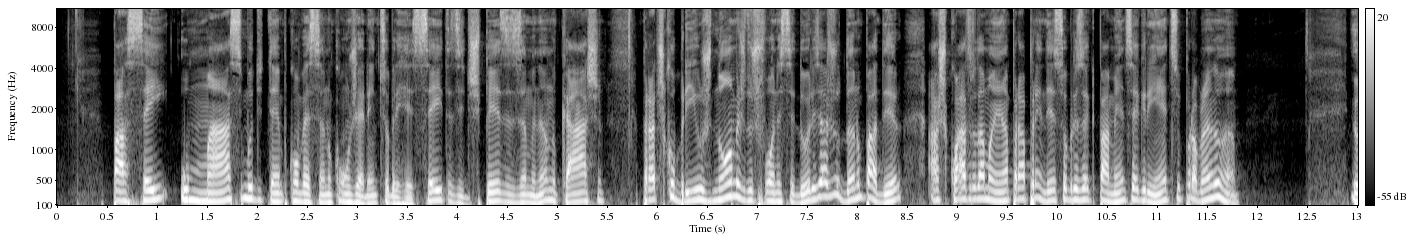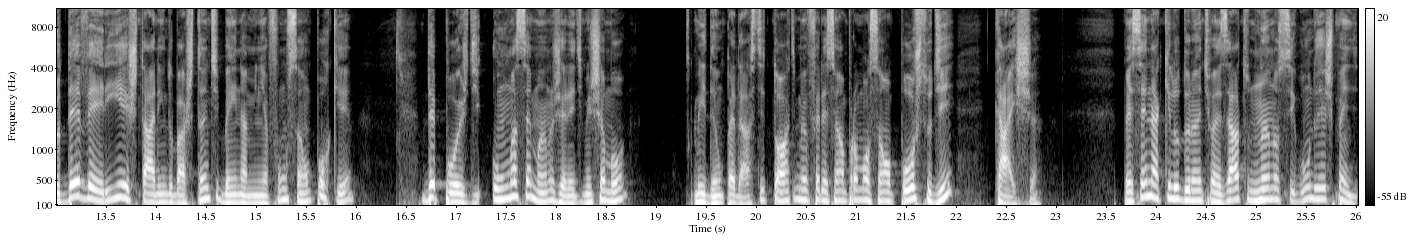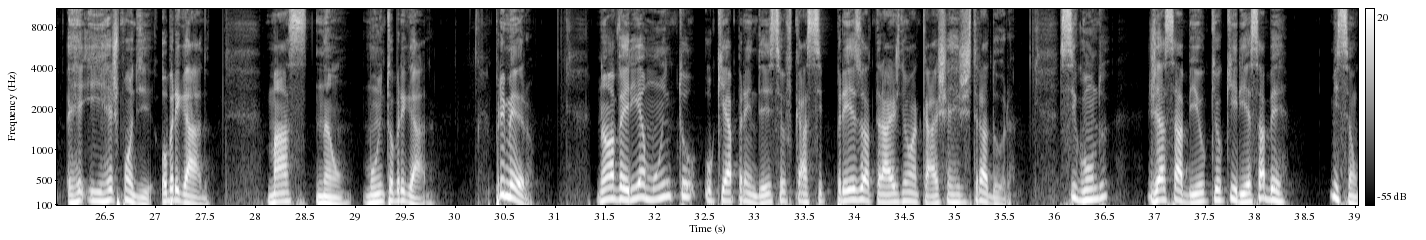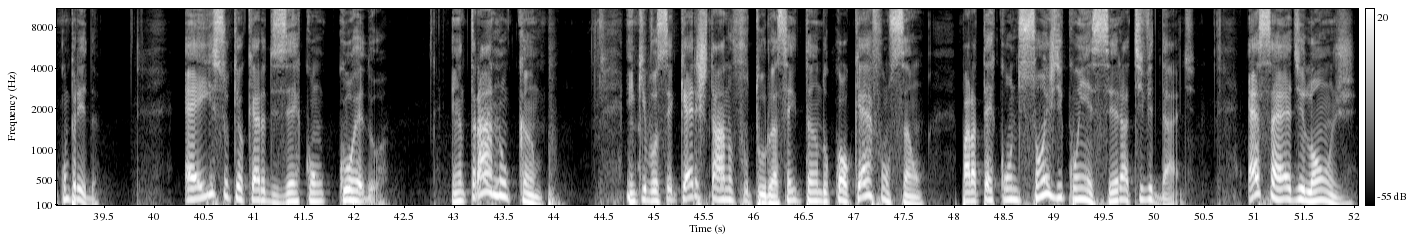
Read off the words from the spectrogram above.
Passei o máximo de tempo conversando com o gerente sobre receitas e despesas, examinando caixa, para descobrir os nomes dos fornecedores e ajudando o padeiro às quatro da manhã para aprender sobre os equipamentos, ingredientes e o problema do ramo. Eu deveria estar indo bastante bem na minha função, porque depois de uma semana o gerente me chamou, me deu um pedaço de torta e me ofereceu uma promoção ao posto de caixa. Pensei naquilo durante um exato nanosegundo e respondi: obrigado. Mas não, muito obrigado. Primeiro, não haveria muito o que aprender se eu ficasse preso atrás de uma caixa registradora. Segundo, já sabia o que eu queria saber. Missão cumprida. É isso que eu quero dizer com corredor. Entrar no campo em que você quer estar no futuro aceitando qualquer função para ter condições de conhecer a atividade. Essa é de longe,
